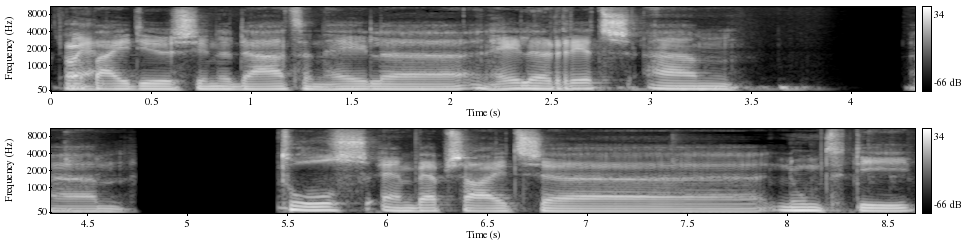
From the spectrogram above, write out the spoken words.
Waarbij hij dus inderdaad een hele, een hele rits aan ehm, tools en websites eh, noemt die,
